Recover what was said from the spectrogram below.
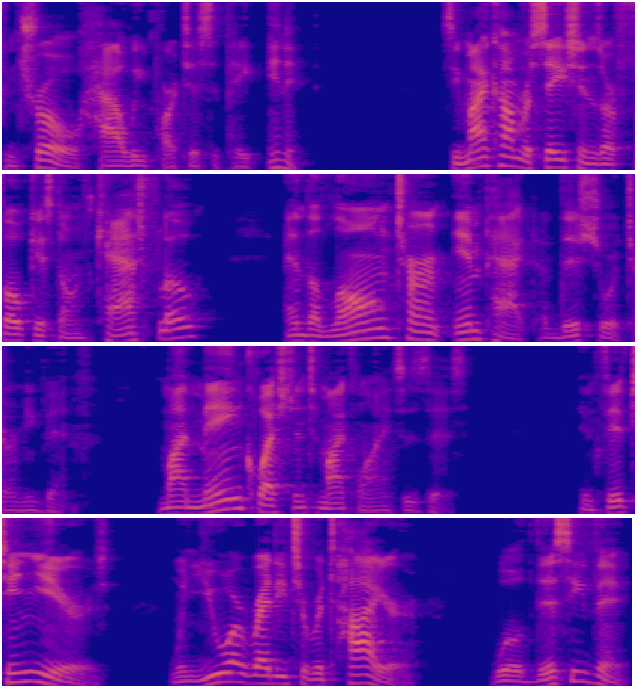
control how we participate in it. See, my conversations are focused on cash flow and the long term impact of this short term event. My main question to my clients is this In 15 years, when you are ready to retire, will this event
